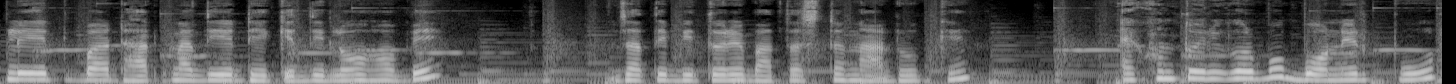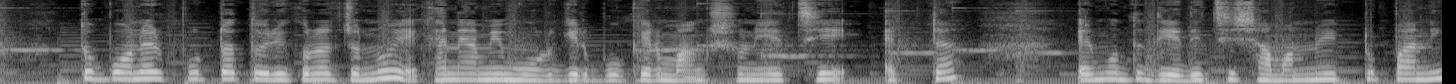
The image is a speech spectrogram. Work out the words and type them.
প্লেট বা ঢাকনা দিয়ে ঢেকে দিলেও হবে, যাতে ভিতরে বাতাসটা না ঢুকে। এখন তৈরি করব বনের পুর। তো বনের পুরটা তৈরি করার জন্য এখানে আমি মুরগির বুকের মাংস নিয়েছি একটা। এর মধ্যে দিয়ে দিচ্ছি সামান্য একটু পানি,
